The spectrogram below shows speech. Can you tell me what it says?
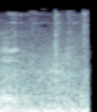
do.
